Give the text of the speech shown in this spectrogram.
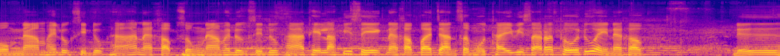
พรมน้ำให้ลูกศิษย์ลูกหานะครับส่งน้ำให้ลูกศิษย์ลูกหาเทลาพิเศษนะครับพระอาจารย์สมุทัยวิสารโทด้วยนะครับเด้อ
